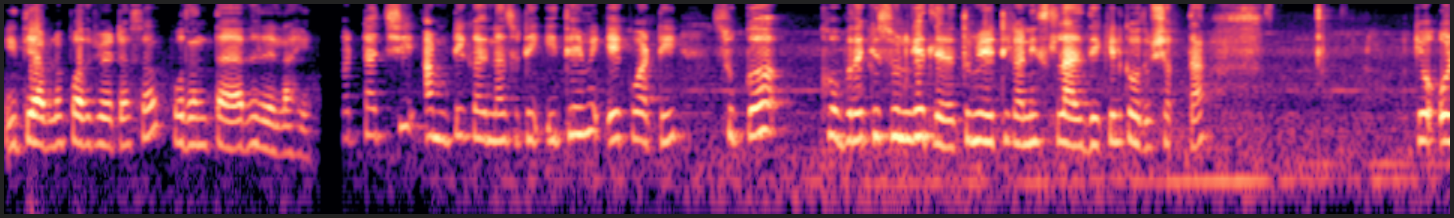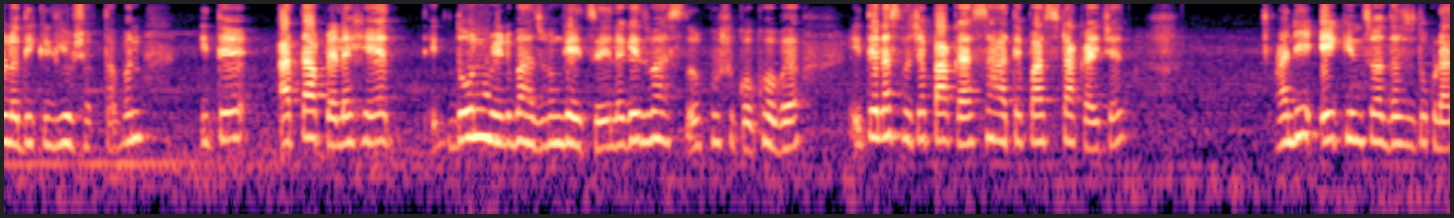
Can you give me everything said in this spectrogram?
इथे आपलं परफेक्ट असं पुरण तयार झालेलं आहे. कटाची आमटी करण्यासाठी इथे मी एक वाटी सुकं खोबरं किसून घेतलेलं. तुम्ही या ठिकाणी स्लाइस देखील करू शकता. किंवा ओलं देखील घेऊ शकता. पण इथे आता आपल्याला हे एक दोन मिनिट भाजून घ्यायचं आहे लगेच भाजतं सुकं खोबरं. इथे लसणाच्या पाकळ्या सहा ते पाच टाकायचे आहेत. आणि एक इंच अर्धाचा तुकडा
